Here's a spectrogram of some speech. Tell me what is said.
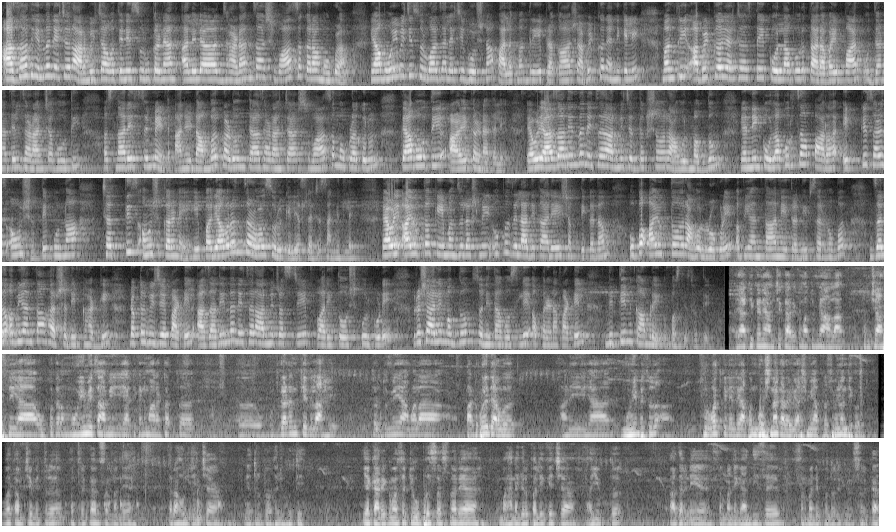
Azad Hind nature आर्मीच्या वतीने सुरू करण्यात आलेल्या झाडांचा श्वास करा मोकळा. या मोहिमेची सुरुवात झाल्याची घोषणा पालकमंत्री प्रकाश आंबेडकर यांनी केली. मंत्री आंबेडकर यांच्या हस्ते कोल्हापूर ताराबाई पार्क उद्यानातील झाडांच्या भोवती असणारे सिमेंट आणि डांबर काढून त्या झाडांचा श्वास मोकळा करून त्याभोवती आळे करण्यात आले. यावेळी आझाद हिंद नेचर आर्मीचे अध्यक्ष राहुल मगदुम यांनी कोल्हापूरचा पारा एक्केचाळीस अंश ते पुन्हा छत्तीस अंश करणे ही पर्यावरण चळवळ सुरू केली असल्याचे सांगितले. यावेळी आयुक्त के मंजुलक्ष्मी उपजिल्हाधिकारी शक्ती कदम उप आयुक्त राहुल रोकडे अभियंता नेत्रदीप सरनोबत जल अभियंता हर्षदीप घाटगे doctor Vijay Patil Azad nature army ट्रस्टचे परितोष उरकुडे वृषाली मगदुम सुनीता भोसले अपर्णा पाटील नितीन कांबळे उपस्थित होते. या ठिकाणी आमच्या कार्यक्रमात तुम्ही आला तुमच्या हस्ते या उपक्रम मोहिमेचा आम्ही या ठिकाणी महाराष्ट्रात उद्घाटन केलेलं आहे तर तुम्ही आम्हाला पाठबळ द्यावं आणि ह्या मोहिमेचं सुरुवात केलेली आपण घोषणा करावी अशी मी आपल्यास विनंती करतो सुरुवात आमचे मित्र पत्रकार सन्मान्य राहुलजींच्या नेतृत्वाखाली होते. या कार्यक्रमासाठी उपस्थित असणाऱ्या महानगरपालिकेच्या आयुक्त आदरणीय सन्मान्य गांधीसाहेब सन्मान्य पुनर्गीर सरकार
